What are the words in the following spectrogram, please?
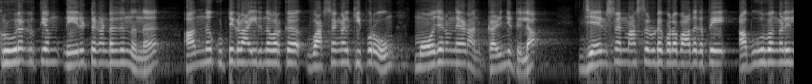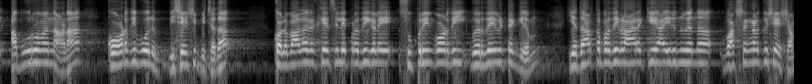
ക്രൂരകൃത്യം നേരിട്ട് കണ്ടതിൽ നിന്ന് അന്ന് കുട്ടികളായിരുന്നവർക്ക് വർഷങ്ങൾക്കിപ്പുറവും മോചനം നേടാൻ കഴിഞ്ഞിട്ടില്ല. ജയകൃഷ്ണൻ മാസ്റ്ററുടെ കൊലപാതകത്തെ അപൂർവങ്ങളിൽ അപൂർവമെന്നാണ് കോടതി പോലും വിശേഷിപ്പിച്ചത്. കൊലപാതക കേസിലെ പ്രതികളെ സുപ്രീം കോടതി വെറുതെ വിട്ടെങ്കിലും യഥാർത്ഥ പ്രതികൾ ആരൊക്കെയായിരുന്നു എന്ന് വർഷങ്ങൾക്ക് ശേഷം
